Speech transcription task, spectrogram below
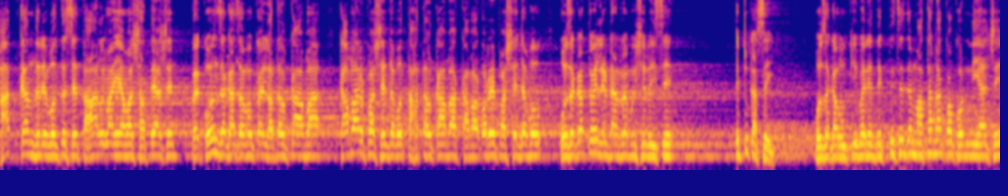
হাত কান ধরে বলতেছে তাল মাই আমার সাথে আসেন। কয়, কোন জায়গা যাব? কয় লাতাল কাবা। কাবার পাশে যাব, তাহাতাল কাবা কাবা ঘরের পাশে যাব। ও জায়গা তো লিডাররা বসে রয়েছে একটু কাছেই। ও জায়গা উকি মারিয়ে দেখতেছে যে মাথাটা কখন নিয়ে আসে।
